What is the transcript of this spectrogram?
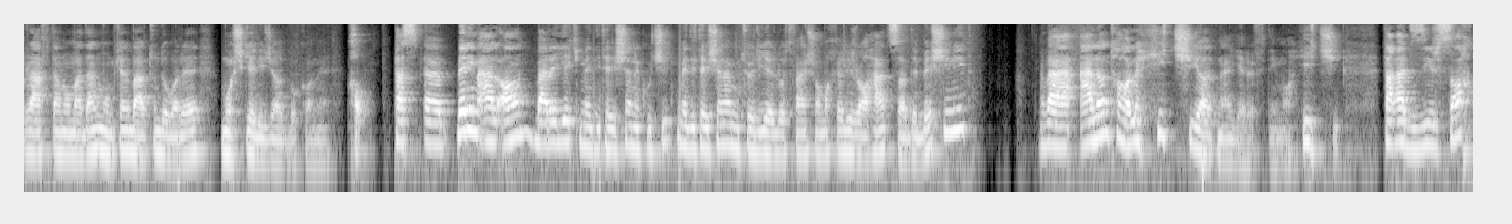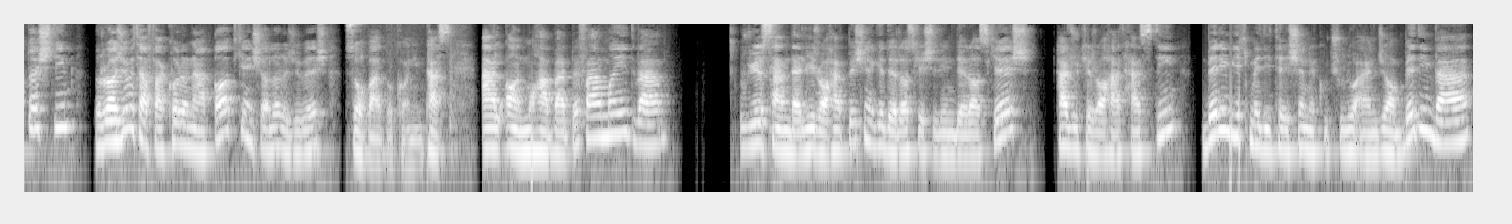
رفتن اومدن ممکنه براتون دوباره مشکل ایجاد بکنه. خب پس بریم الان برای یک مدیتیشن کوچیک. مدیتیشن هم اینطوریه لطفا شما خیلی راحت ساده بشینید. و الان تا حالا هیچی یاد نگرفتیم ما هیچی. فقط زیر ساخت داشتیم. راجع به تفکر نقاد که انشالله راجبش صحبت بکنیم. پس الان محبت بفرمایید و روی صندلی راحت بشین اگه دراز کشیدین دراز کش هر جور که راحت هستین بریم یک مدیتیشن کوچولو انجام بدیم و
